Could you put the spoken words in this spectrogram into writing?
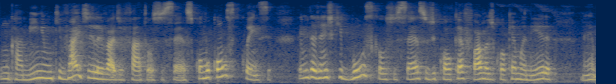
um caminho em que vai te levar de fato ao sucesso, como consequência. Tem muita gente que busca o sucesso de qualquer forma, de qualquer maneira, né?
